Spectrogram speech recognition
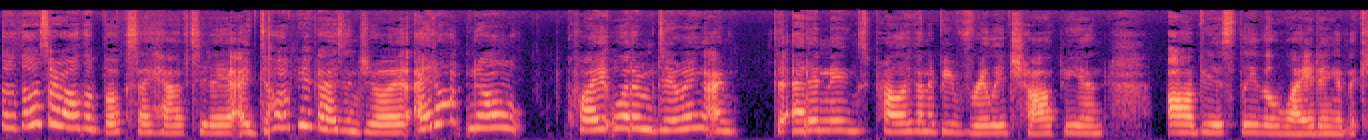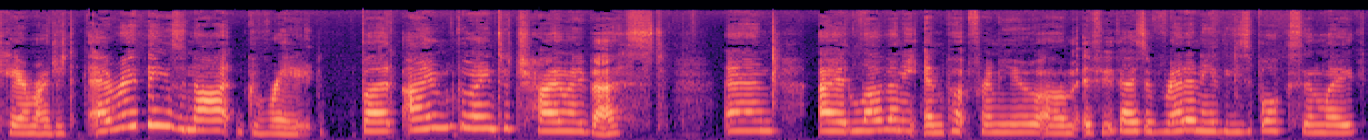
So those are all the books I have today. I hope you guys enjoyed. I don't know quite what I'm doing. I'm the editing's probably going to be really choppy and obviously the lighting of the camera, just everything's not great, but I'm going to try my best. And I'd love any input from you. Um, if you guys have read any of these books and like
